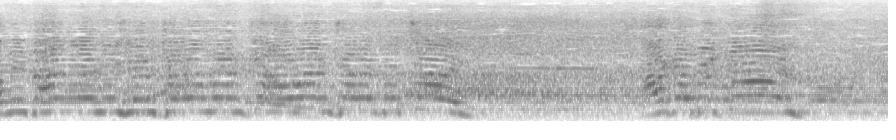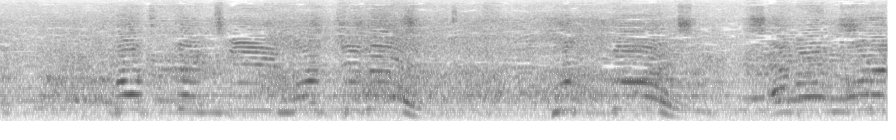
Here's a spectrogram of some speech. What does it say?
আমি বাংলাদেশের জনগণকে আহ্বান জানাতে চাই আগামীকাল প্রত্যেকটি মসজিদে খুদ্ায় এবং মনে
